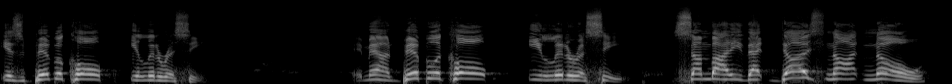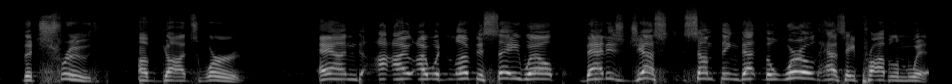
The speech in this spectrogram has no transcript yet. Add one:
is biblical illiteracy. Amen. Biblical illiteracy somebody that does not know the truth of God's word. And I, I, would love to say, well, that is just something that the world has a problem with.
